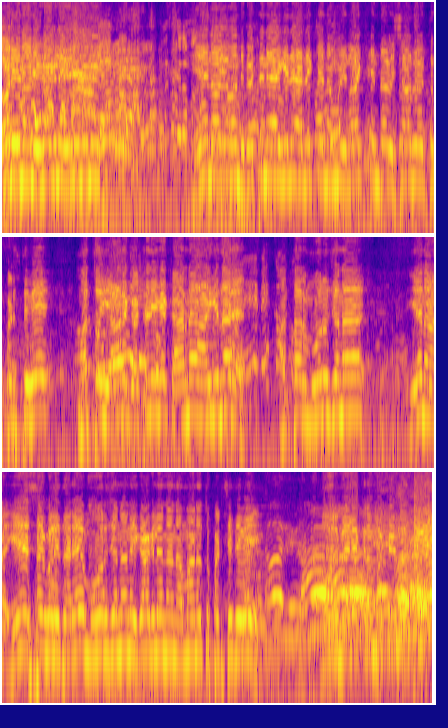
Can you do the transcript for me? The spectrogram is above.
ನೋಡಿ, ನಾನು ಈಗಾಗಲೇ ಹೇಳಿದ್ದೀನಿ. ಏನೋ ಈ ಒಂದು ಘಟನೆ ಆಗಿದೆ. ಅದಕ್ಕೆ ನಮ್ಮ ಇಲಾಖೆಯಿಂದ ವಿಷಾದ ವ್ಯಕ್ತಪಡಿಸ್ತೀವಿ. ಮತ್ತು ಯಾರ ಘಟನೆಗೆ ಕಾರಣ ಆಗಿದ್ದಾರೆ? ಅಂತ ಮೂರು ಜನ ಏನ ಎ ಎಸ್ ಐಗಳಿದ್ದಾರೆ. ಮೂರು ಜನ ಈಗಾಗಲೇ ನಾನು ಅಮಾನತು ಪಡಿಸಿದೀವಿ ಅವ್ರ ಮೇಲೆ ಕ್ರಮ ಕೈಗೊಳ್ತೀವಿ.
